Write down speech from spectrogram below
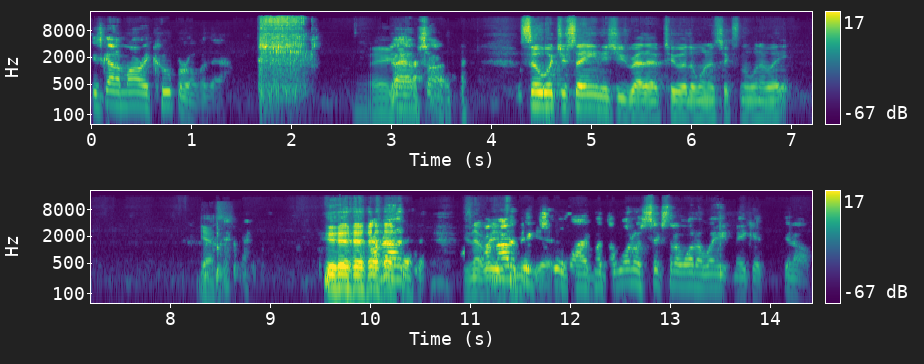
he's got Amari Cooper over there. there you Yeah, go. I'm sorry. So what you're saying is you'd rather have two of the 106 and the 108? Yes. He's not not I'm ready not a big yet. school guy, but the 106 and the 108 make it. You know,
